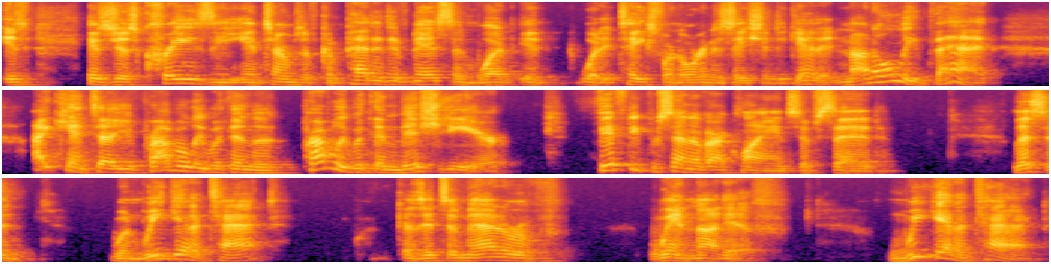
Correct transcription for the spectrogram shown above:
is is just crazy in terms of competitiveness and what it what it takes for an organization to get it. Not only that, I can't tell you probably within the probably within this year, 50% of our clients have said, listen, when we get attacked, because it's a matter of when, not if, when we get attacked,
